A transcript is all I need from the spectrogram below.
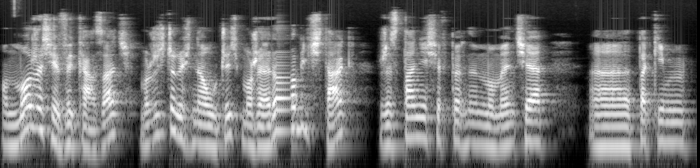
on może się wykazać, może się czegoś nauczyć, może robić tak, że stanie się w pewnym momencie e, takim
